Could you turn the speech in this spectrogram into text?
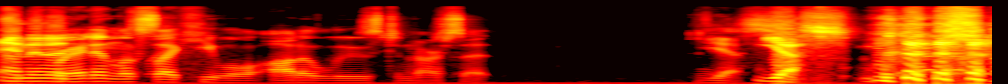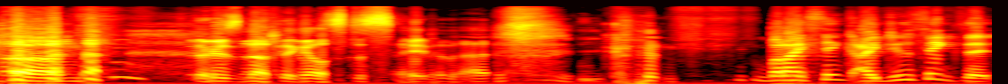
And Brandon looks like he will auto lose to Narset. Yes. yes, um, there's nothing else to say to that. But I think I do think that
